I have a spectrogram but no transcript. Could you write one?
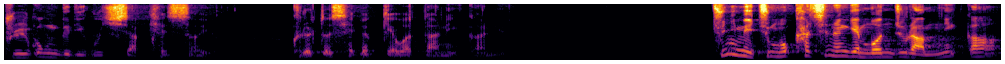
불공 드리고 시작했어요. 그럴 때 새벽 깨웠다니까요. 주님이 주목하시는 게 뭔 줄 압니까?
